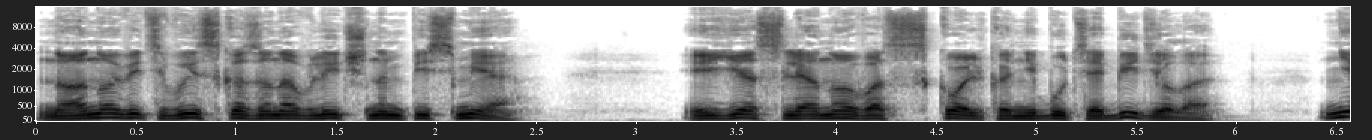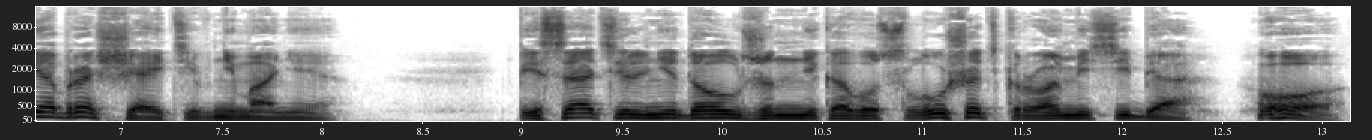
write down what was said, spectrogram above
но оно ведь высказано в личном письме, и если оно вас сколько-нибудь обидело, не обращайте внимания. Писатель не должен никого слушать, кроме себя. О,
